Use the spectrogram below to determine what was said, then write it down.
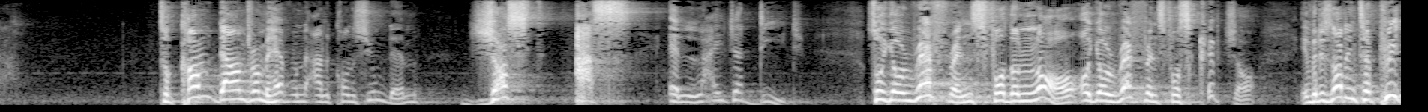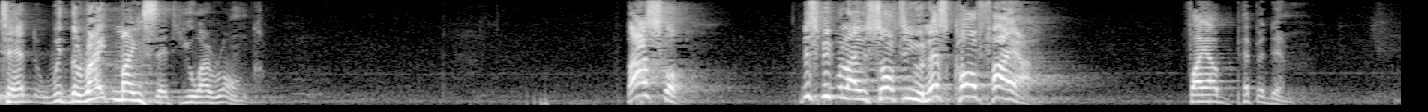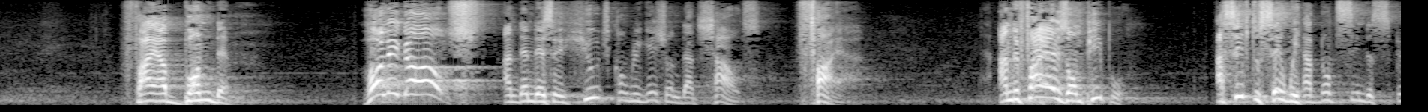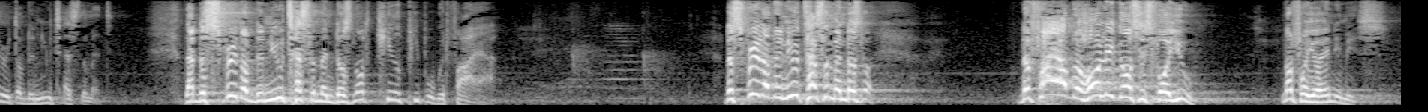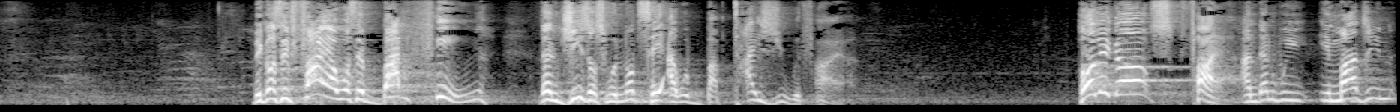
to come down from heaven and consume them just as Elijah did? So, your reference for the law or your reference for scripture, if it is not interpreted with the right mindset, you are wrong. Pastor, these people are insulting you. Let's call fire. Fire pepper them. Fire burn them. Holy Ghost. And then there's a huge congregation that shouts, Fire. And the fire is on people. As if to say we have not seen the spirit of the New Testament. That the spirit of the New Testament does not kill people with fire. The spirit of the New Testament does not. The fire of the Holy Ghost is for you, not for your enemies. Because if fire was a bad thing, then Jesus would not say, I will baptize you with fire. Holy Ghost, fire. And then we imagine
